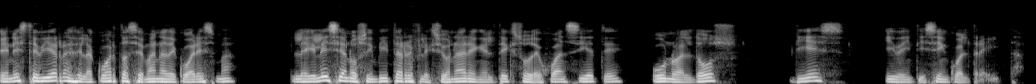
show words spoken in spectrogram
En este viernes de la cuarta semana de Cuaresma, la Iglesia nos invita a reflexionar en el texto de Juan 7, 1 al 2, 10 y 25 al 30.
